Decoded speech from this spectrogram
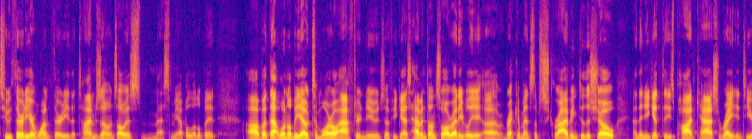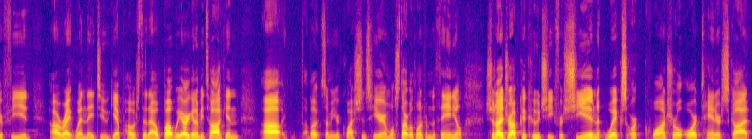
2.30 or 1.30 the time zones always mess me up a little bit uh, but that one will be out tomorrow afternoon. So if you guys haven't done so already, really uh, recommend subscribing to the show, and then you get these podcasts right into your feed uh, right when they do get posted out. But we are going to be talking uh, about some of your questions here, and we'll start with one from Nathaniel. Should I drop Kikuchi for Sheehan, Wicks, or Quantrill, or Tanner Scott?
